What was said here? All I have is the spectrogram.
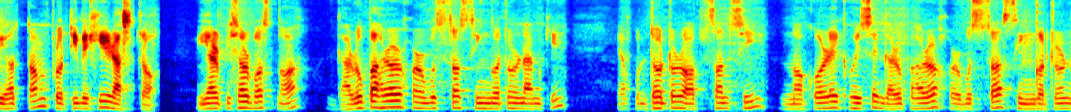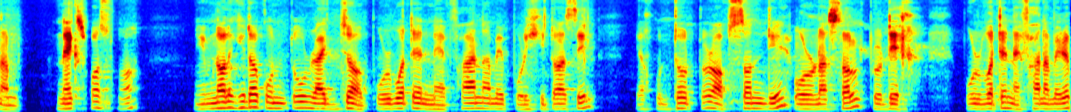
বৃহত্তম প্ৰতিৱেশী ৰাষ্ট্ৰ। ইয়াৰ পিছৰ প্ৰশ্ন গাৰো পাহাৰৰ সৰ্বোচ্চ শৃংগটোৰ নাম কি? ইয়াৰ শুদ্ধ উত্তৰ অপশ্যন চি নকৰেক হৈছে গাৰো পাহাৰৰ সৰ্বোচ্চ শৃংগটোৰ নাম। নেক্সট প্ৰশ্ন নিম্নলিখিত কোনটো ৰাজ্য পূৰ্বতে নেফা নামে পৰিচিত আছিল? ইয়াৰ শুদ্ধ উত্তৰ অপশ্যন ডি অৰুণাচল প্ৰদেশ পূৰ্বতে নেফা নামেৰে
